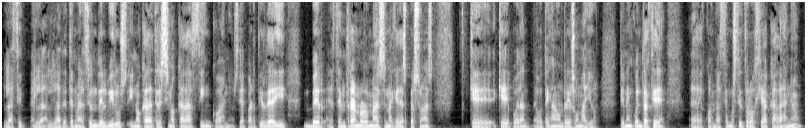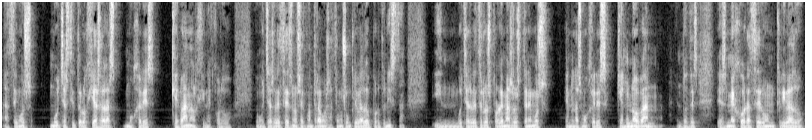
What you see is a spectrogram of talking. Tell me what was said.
la, determinación del virus y no cada tres, sino cada cinco años. Y a partir de ahí ver, centrarnos más en aquellas personas que, puedan o tengan un riesgo mayor. Ten en cuenta que eh, cuando hacemos citología cada año, hacemos muchas citologías a las mujeres que van al ginecólogo. Y muchas veces nos encontramos, hacemos un cribado oportunista y muchas veces los problemas los tenemos en las mujeres que no van. Entonces, es mejor hacer un cribado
